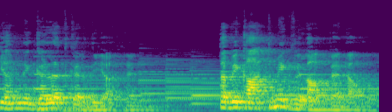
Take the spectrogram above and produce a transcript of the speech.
कि हमने गलत कर दिया है, तब एक आत्मिक विलाप पैदा होता है।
